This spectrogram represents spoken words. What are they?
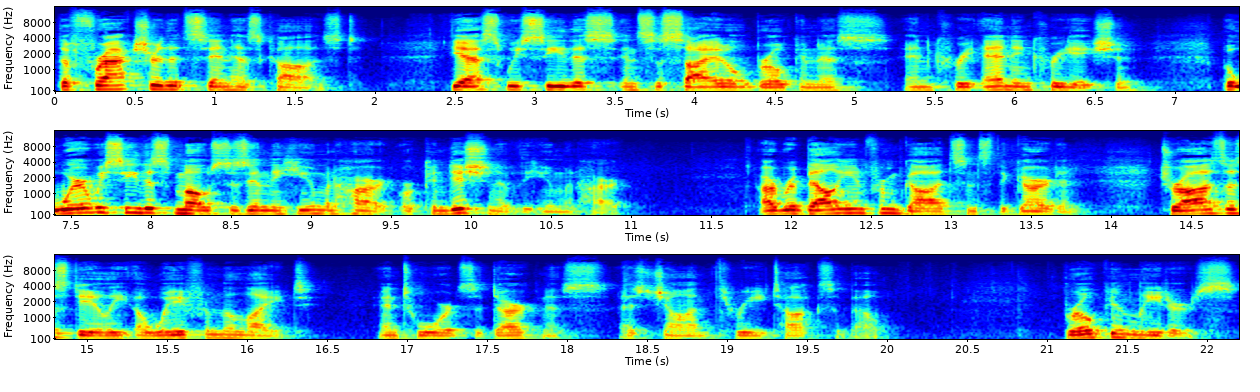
the fracture that sin has caused. Yes, we see this in societal brokenness and, cre- and in creation, but where we see this most is in the human heart or condition of the human heart. Our rebellion from God since the garden draws us daily away from the light and towards the darkness, as John 3 talks about. Broken leaders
